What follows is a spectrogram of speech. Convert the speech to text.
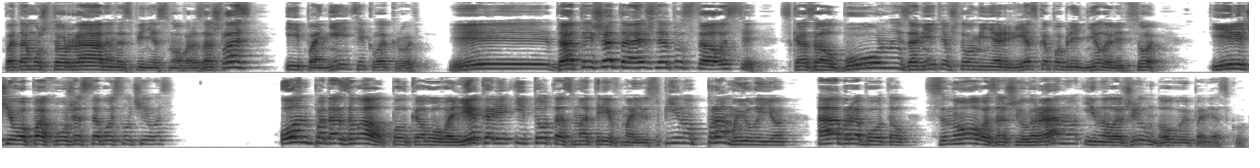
потому что рана на спине снова разошлась, и по ней текла кровь. «И да ты шатаешься от усталости», — сказал бурный, заметив, что у меня резко побледнело лицо. Или чего похуже с тобой случилось? Он подозвал полкового лекаря, и тот, осмотрев мою спину, промыл ее, обработал, снова зашил рану и наложил новую повязку.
